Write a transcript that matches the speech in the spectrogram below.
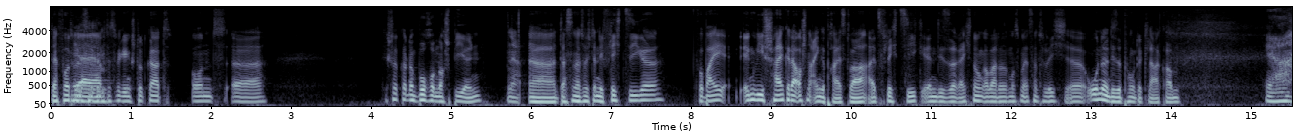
der Vorteil Ja, ist ja, dass wir gegen Stuttgart und äh, Stuttgart und Bochum noch spielen. Ja. Äh, das sind natürlich dann die Pflichtsiege. Wobei irgendwie Schalke da auch schon eingepreist war als Pflichtsieg in diese Rechnung, aber da muss man jetzt natürlich äh, ohne diese Punkte klarkommen. Ja,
